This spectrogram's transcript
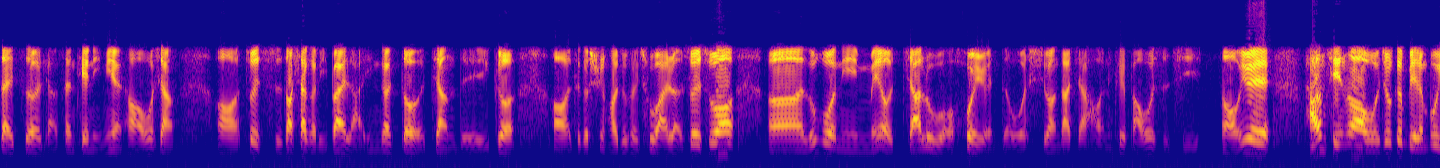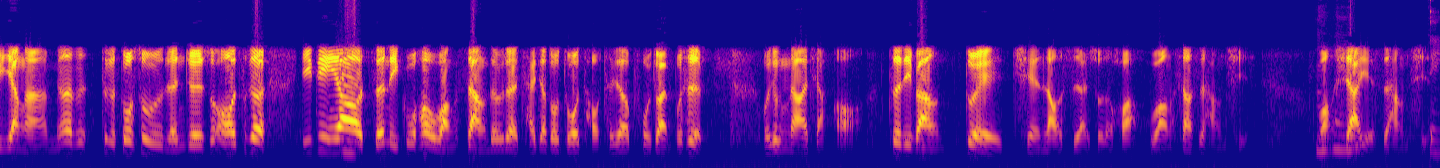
在这两三天里面哈、我想。哦，最迟到下个礼拜啦，应该都有这样的一个哦，这个讯号就可以出来了。所以说，呃，如果你没有加入我会员的，我希望大家哈，你可以把握时机哦，因为行情哦，我就跟别人不一样啊。那这个多数人觉得说，哦，这个一定要整理过后往上，对不对？才叫做多头，才叫波段，不是？我就跟大家讲哦，这地方对钱老师来说的话，往上是行情。往下也是行情，对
